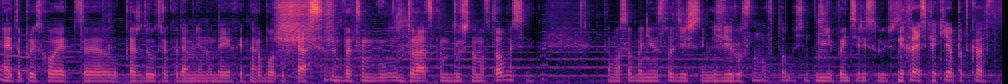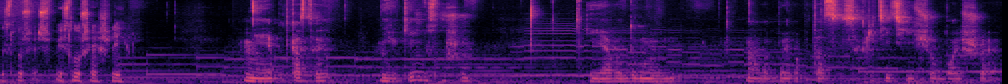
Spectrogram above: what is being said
А это происходит э, каждое утро, когда мне надо ехать на работу час в этом дурацком душном автобусе. Там особо не насладишься, В не, вирусном автобусе. не поинтересуешься. Михась, какие подкасты ты слушаешь и слушаешь ли? Не, я подкасты никакие не слушаю. И я вот думаю, надо бы попытаться сократить еще больше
